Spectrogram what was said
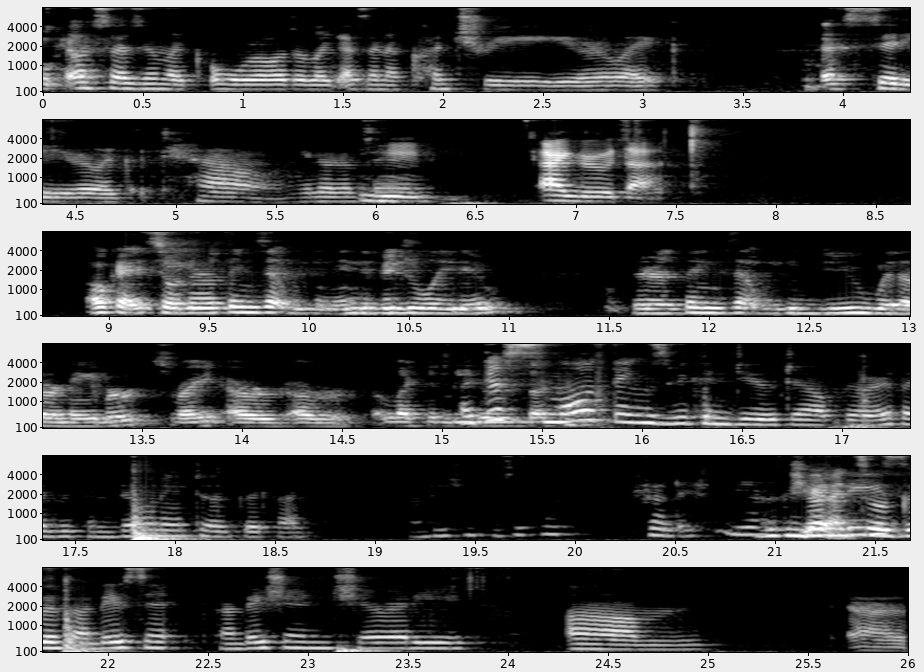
Okay. Us as in like a world, or like as in a country, or like a city, or like a town. You know what I'm saying? Mm-hmm. I agree with that. Okay, so there are things that we can individually do. There are things that we can do with our neighbors, right? Our, our elected leaders. Like there's small can- things we can do to help the earth. Like we can donate to a good found- foundation. What's it called? Foundation. Yeah. We can donate to a good foundation, foundation, charity, um, uh,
